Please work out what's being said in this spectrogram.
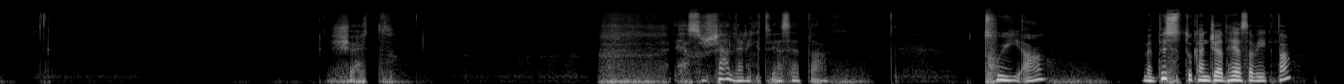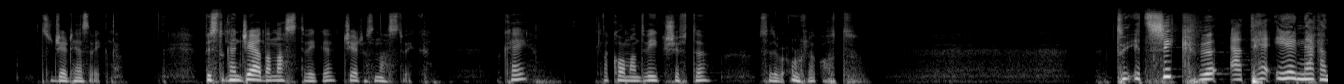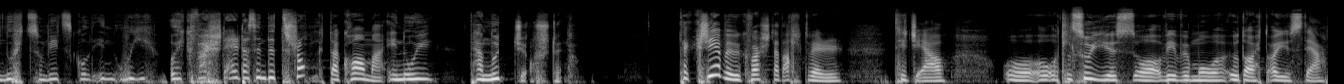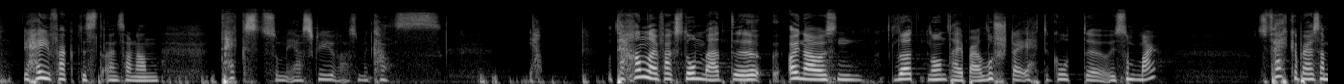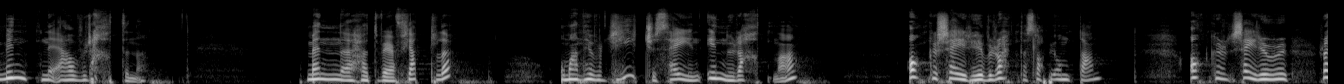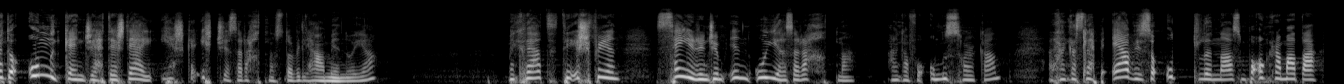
Kjøtt. Jeg er så kjærlig riktig ved å sette tøya. Men hvis du kan gjøre det hese vikene, så gjør det hese vikene. Hvis du kan gjøre det neste vike, gjør det neste vike. Ok? Ok? til kommande vikskifte, så det var ordentlig godt. Du er trygg at det er noe nytt som vi skulle inn i, og i hvert er det som det trångt å komme inn i til nytt i årstøyene. Det krever vi hvert at alt er tidlig av, og, og, og til søyes, og vi vil må ut av et øyested. Jeg har faktisk en sånn tekst som jeg har skrivet, som jeg kan... Ja. Og det handler faktisk om at uh, en av oss løtene, da jeg bare lurte etter god uh, i sommer, så fikk jeg bare sånn myndene av rettene. Men uh, hadde vært fjattelig, og man har ikke seg inn i rettene. Anker sier har rønt å slappe undan. Anker sier har rønt å omgenge etter steg. Jeg skal ikke så rattene stå vil ha med noe, ja. Men kvært, det er ikke for en seieren kommer inn i hans rettene han kan få omsorgen, at han kan slippe av disse som på omkring måte,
